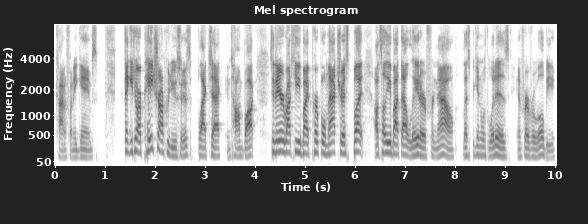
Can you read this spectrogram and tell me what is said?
kind of funny games. Thank you to our Patreon producers, Blackjack and Tom Bock. Today we're brought to you by Purple Mattress, but I'll tell you about that later. For now, let's begin with what is and forever will be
